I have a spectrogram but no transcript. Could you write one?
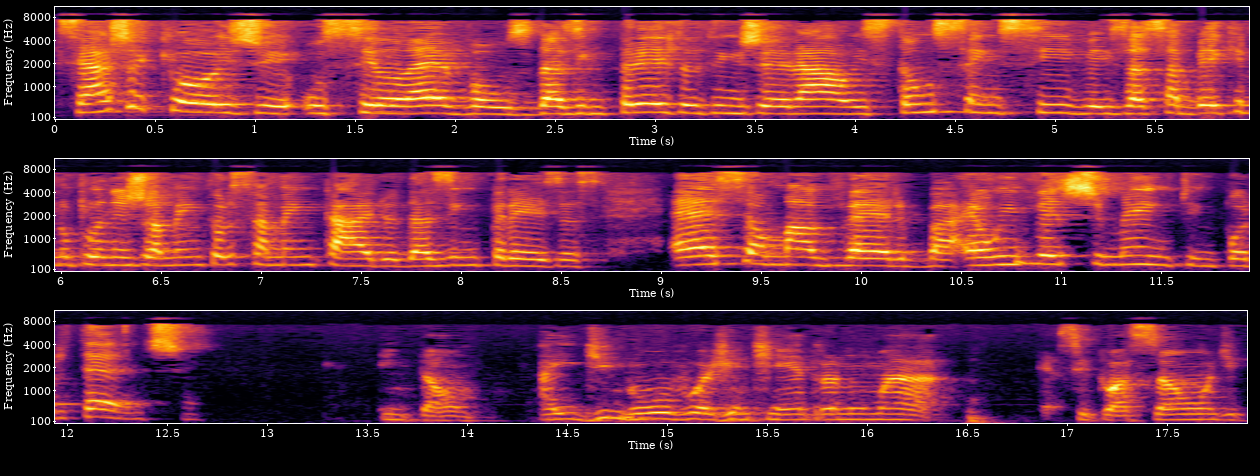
Você acha que hoje os C-levels das empresas em geral estão sensíveis a saber que no planejamento orçamentário das empresas essa é uma verba, é um investimento importante? Então, aí de novo a gente entra numa situação onde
